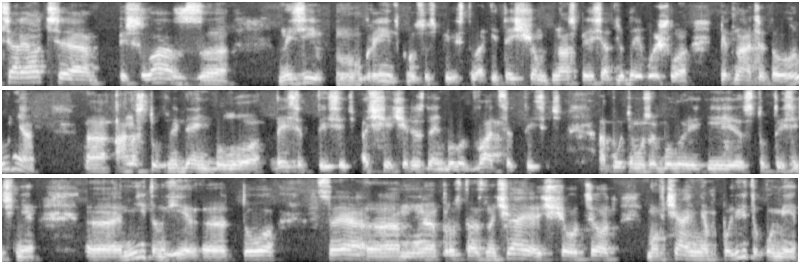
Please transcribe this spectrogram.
ця реакція пішла з. Низів українського суспільства, і те, що нас 50 людей вийшло 15 грудня а наступний день було 10 тисяч, а ще через день було 20 тисяч, а потім вже були і 100 тисячні е, мітинги, е, то це е, просто означає, що це от мовчання в політикумі,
